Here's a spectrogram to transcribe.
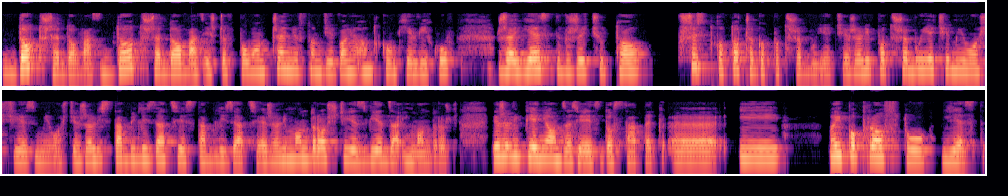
dotrze do Was, dotrze do Was jeszcze w połączeniu z tą dziewiątką kielichów, że jest w życiu to, wszystko to, czego potrzebujecie. Jeżeli potrzebujecie miłości, jest miłość. Jeżeli stabilizacji, jest stabilizacja. Jeżeli mądrości, jest wiedza i mądrość. Jeżeli pieniądze, jest dostatek. E, I, no i po prostu jest.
